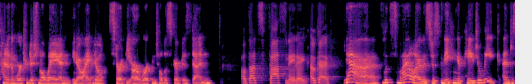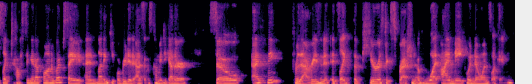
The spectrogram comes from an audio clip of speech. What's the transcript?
kind of the more traditional way and you know I don't start the artwork until the script is done. Oh, that's fascinating. Okay. Yeah. With Smile, I was just making a page a week and just like tossing it up on a website and letting people read it as it was coming together. So I think for that reason, it, it's like the purest expression of what I make when no one's looking.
